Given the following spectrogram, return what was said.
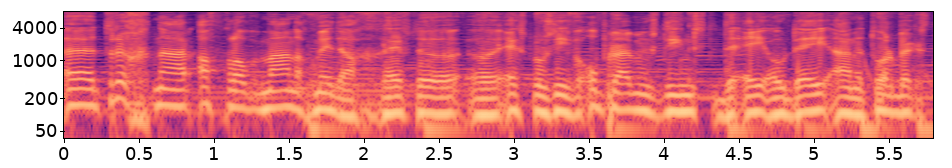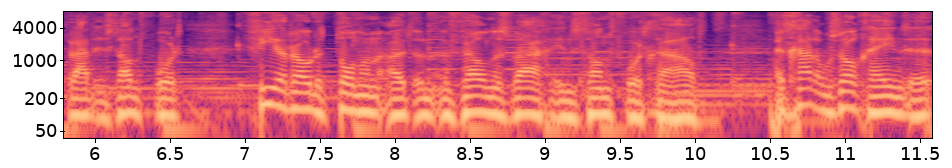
eh, terug naar afgelopen maandagmiddag... heeft de eh, explosieve opruimingsdienst, de EOD... aan de Torbekkenstraat in Zandvoort... vier rode tonnen uit een vuilniswagen in Zandvoort gehaald. Het gaat om zogeheten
